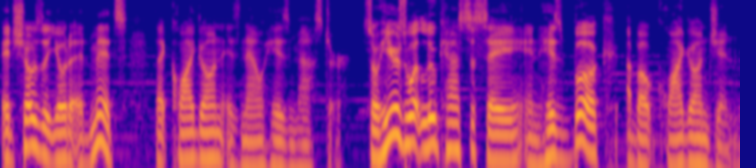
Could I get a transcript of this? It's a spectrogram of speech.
it shows that Yoda admits that Qui Gon is now his master. So here's what Luke has to say in his book about Qui Gon Jinn.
